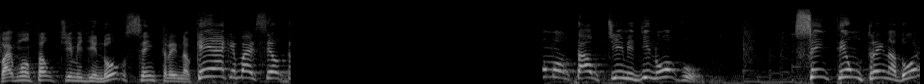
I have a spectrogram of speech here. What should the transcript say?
Vai montar um time de novo sem treinar. Quem é que vai ser o treinador? Vão montar o time de novo sem ter um treinador?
